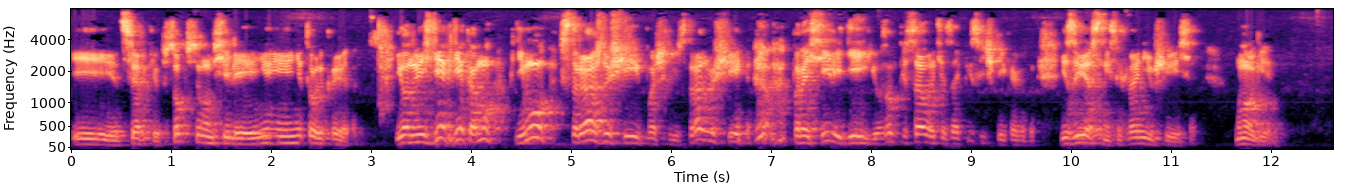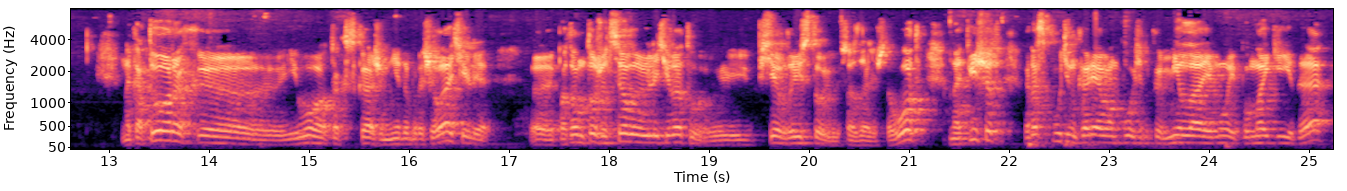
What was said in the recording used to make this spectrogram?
и церковь в собственном селе, и не, и не только это. И он везде, где кому, к нему страждущие пошли, страждущие просили деньги. Вот он писал эти записочки, как бы известные, сохранившиеся, многие, на которых э, его, так скажем, недоброжелатели – Э, потом тоже целую литературу и псевдоисторию создали, что вот напишет Распутин корявым почерком «Милай мой, помоги», да,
